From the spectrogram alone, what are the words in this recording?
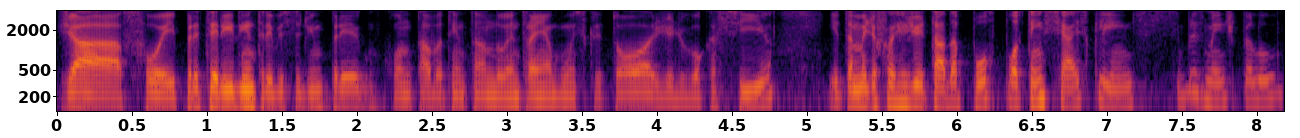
já foi preterida em entrevista de emprego, quando estava tentando entrar em algum escritório de advocacia, e também já foi rejeitada por potenciais clientes, simplesmente pelo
